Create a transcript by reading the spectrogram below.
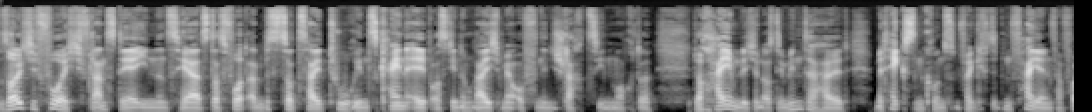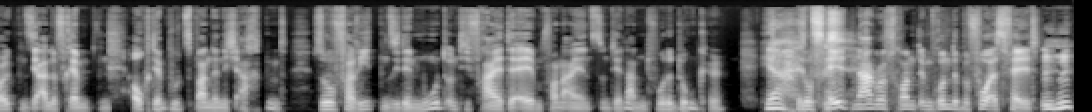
Solche Furcht pflanzte er ihnen ins Herz, dass fortan bis zur Zeit Turins kein Elb aus jenem Reich mehr offen in die Schlacht ziehen mochte. Doch heimlich und aus dem Hinterhalt, mit Hexenkunst und vergifteten Pfeilen verfolgten sie alle Fremden, auch der Blutsbande nicht achtend. So verrieten sie den Mut und die Freiheit der Elben von einst, und ihr Land wurde dunkel. Ja, So fällt Nagothrond im Grunde, bevor es fällt. Mhm.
